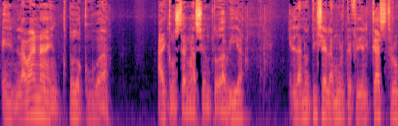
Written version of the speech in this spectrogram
en La Habana, en todo Cuba, hay consternación todavía, la noticia de la muerte de Fidel Castro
